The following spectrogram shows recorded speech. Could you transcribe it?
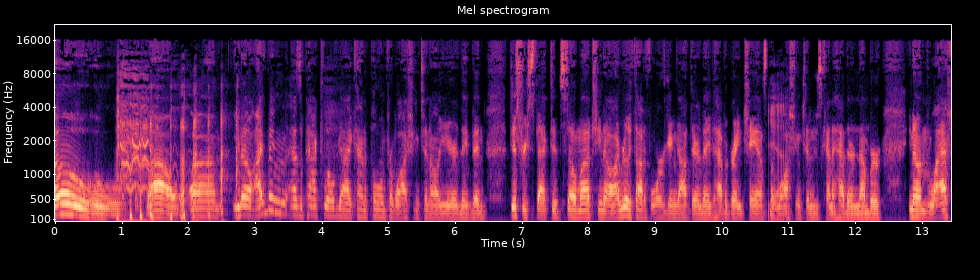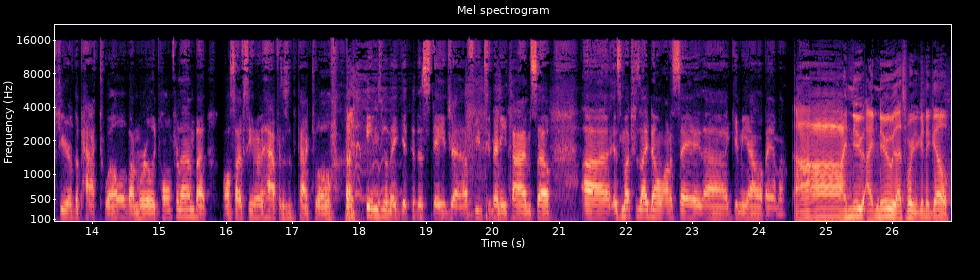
Oh wow! um, you know, I've been as a Pac-12 guy, kind of pulling for Washington all year. They've been disrespected so much. You know, I really thought if Oregon got there, they'd have a great chance, but yeah. Washington just kind of had their number. You know, in the last year, of the Pac-12, I'm really pulling for them, but also I've seen what happens with the Pac-12 teams when they get to this stage a few too many times. So, uh, as much as I don't want to say, uh, give me Alabama. Ah, oh, I knew, I knew that's where you're going to go.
